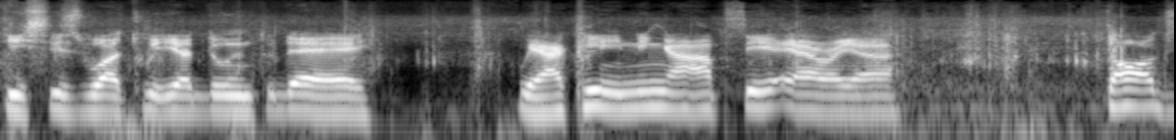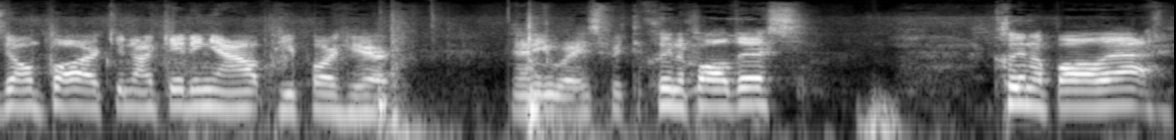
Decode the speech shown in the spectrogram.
this is what we are doing today. We are cleaning up the area. Dogs don't bark, you're not getting out, people are here. Anyways, we have to clean up all this, clean up all that,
